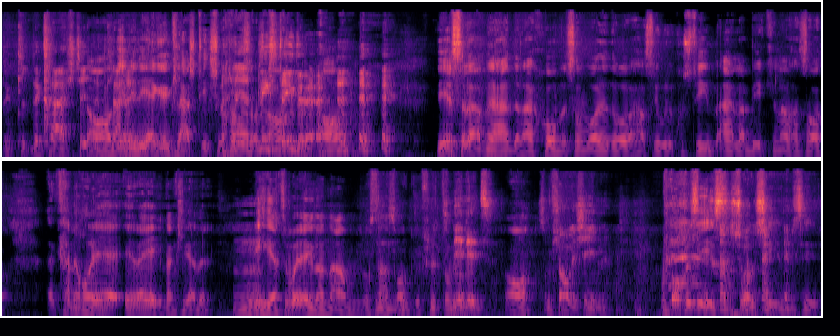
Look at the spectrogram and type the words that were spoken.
The, the Clash t Ja, the det är min egen Clash t-shirt också. Jag misstänkte det. Ja. Det är sådär med den här, showen så var det då han som gjorde kostym, Erland Birkeland, han sa kan ni ha era, egna kläder? Ni heter våra egna namn och sådana saker. Förutom Smidigt. Ja, Som Charlie Sheen. ja precis. Charles Sheen, precis.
